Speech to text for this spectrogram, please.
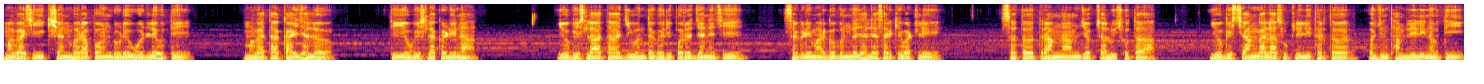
मगाशी क्षणभर आपण डोळे उघडले होते. मग आता काय झालं? ते योगेशला कळेना. योगेशला आता जिवंत घरी परत जाण्याचे सगळे मार्ग बंद झाल्यासारखे वाटले. सतत रामनाम जप चालूच होता. योगेशच्या अंगाला सुटलेली थरथर अजून थांबलेली नव्हती.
